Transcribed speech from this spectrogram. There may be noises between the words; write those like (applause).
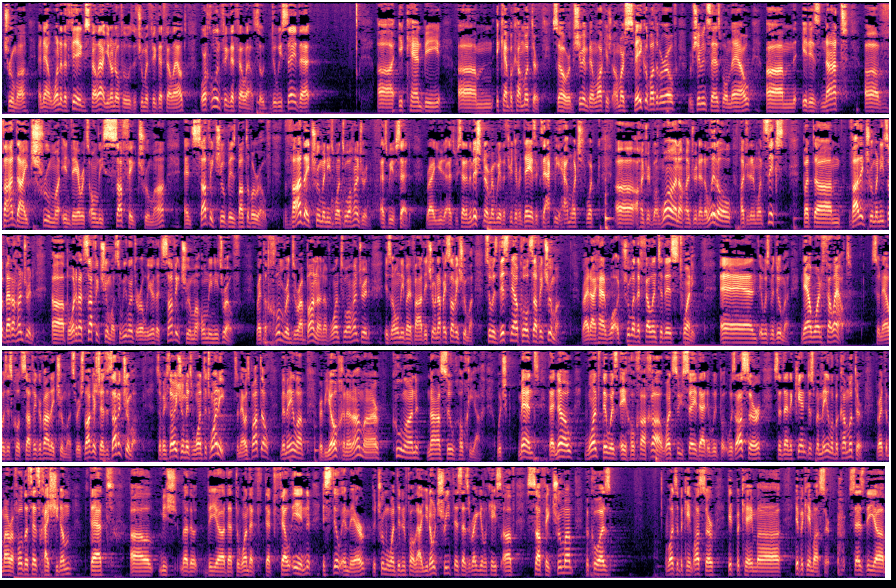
truma, and now one of the figs fell out. You don't know if it was a truma fig that fell out or a chulin fig that fell out. So do we say that uh, it can be um, it can become mutter. So Reb Shimon ben Lakish Amar Sveiko Badabarov. Reb Shimon says, well now um, it is not uh, vadai truma in there; it's only suffix truma, and suffix truma is Badabarov. Vadai truma needs one to a hundred, as we have said right? You, as we said in the Mishnah, remember we had the three different days, exactly how much, what, uh, 101 one, 100 and a little, 101 sixth. But, um, Vade Truma needs about 100. Uh, but what about Suffolk Truma? So we learned earlier that Suffolk Truma only needs Rov. Right, the chumra drabanan of one to hundred is only by vade truma, not by safek truma. So is this now called safek truma? Right, I had a truma that fell into this twenty, and it was meduma. Now one fell out. So now is this called Safik or Vade Truma? So Rish Lakish says it's Safik Truma. So Safik Truma is 1 to 20. So now it's Batel. Memela. Rabbi Yochanan Amar Kulan Nasu Hochiach. Which meant that no, once there was a Hochacha, once you say that it was Aser, so then it can't just Memela become Mutter. Right? The Marafolda says Chayshinam, that uh, the, the uh, that the one that that fell in is still in there. The truma one didn't fall out. You don't treat this as a regular case of suffix truma because once it became usher, it became uh, it became usher. (clears throat) Says the uh,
